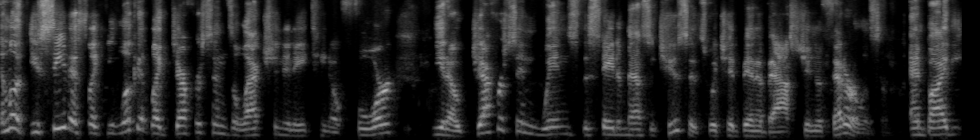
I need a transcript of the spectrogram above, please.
and look, you see this like you look at like Jefferson's election in 1804. You know, Jefferson wins the state of Massachusetts, which had been a bastion of federalism. And by the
